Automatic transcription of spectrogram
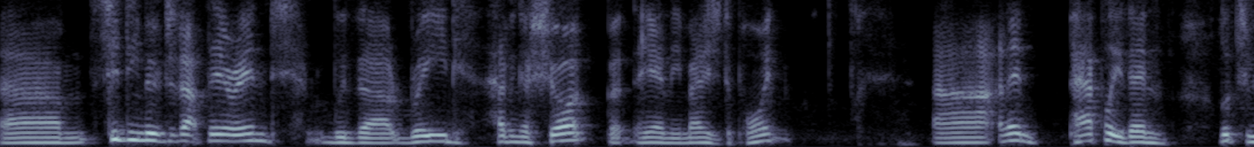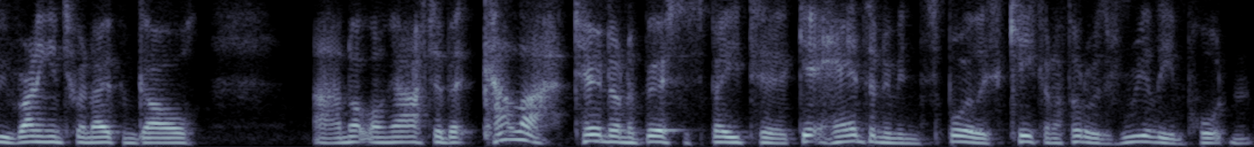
Um, Sydney moved it up their end with uh, Reid having a shot, but he only managed a point. Uh, and then Papley then looked to be running into an open goal uh, not long after, but Cutler turned on a burst of speed to get hands on him and spoil his kick, and I thought it was really important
